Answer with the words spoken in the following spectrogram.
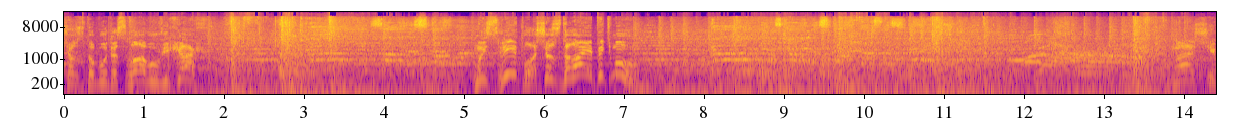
що здобуде славу у віках. Ми світло, що здолає пітьму. Наші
